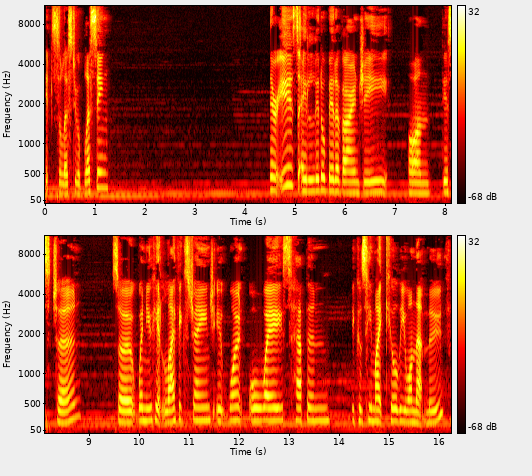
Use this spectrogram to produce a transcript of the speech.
Hit Celestial Blessing. There is a little bit of RNG on this turn. So when you hit Life Exchange, it won't always happen because he might kill you on that move.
